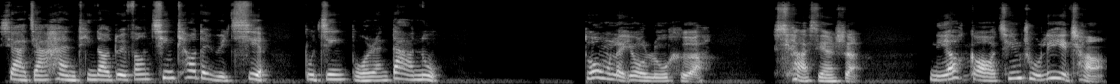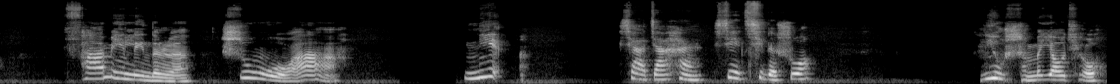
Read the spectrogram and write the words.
夏家汉听到对方轻佻的语气，不禁勃然大怒。动了又如何？夏先生，你要搞清楚立场。发命令的人是我啊！你，夏家汉泄气地说：“你有什么要求？”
